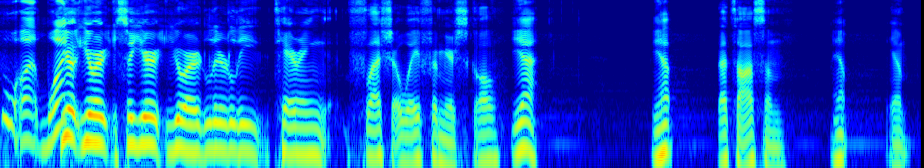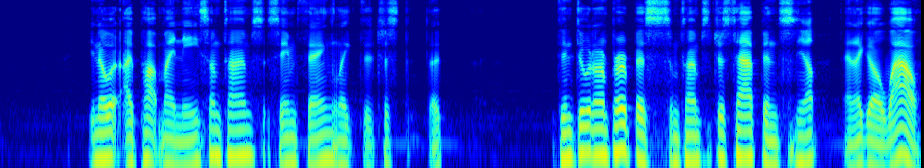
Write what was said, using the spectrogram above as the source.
what what You're, you're so you're you're literally tearing flesh away from your skull. yeah yep That's awesome. yep Yep. You know what? I pop my knee sometimes. Same thing. Like it just that didn't do it on purpose. Sometimes it just happens. yep And I go, "Wow,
